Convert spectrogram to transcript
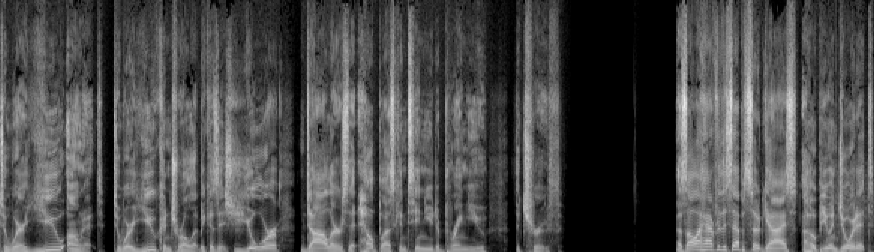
to where you own it, to where you control it, because it's your dollars that help us continue to bring you the truth. That's all I have for this episode, guys. I hope you enjoyed it.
